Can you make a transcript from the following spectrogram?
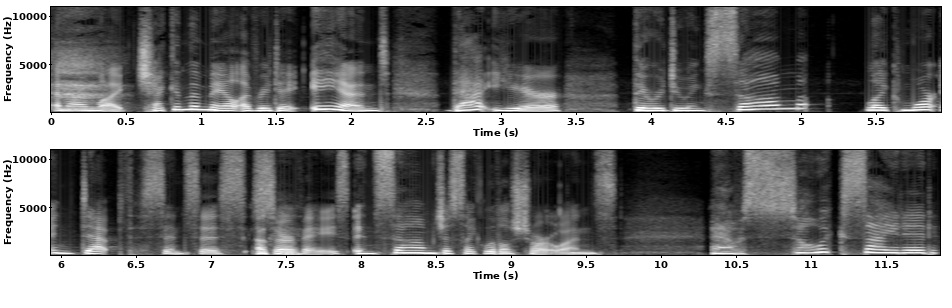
and I'm like checking the mail every day. And that year, they were doing some like more in depth census Okay. surveys, and some just like little short ones. And I was so excited.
